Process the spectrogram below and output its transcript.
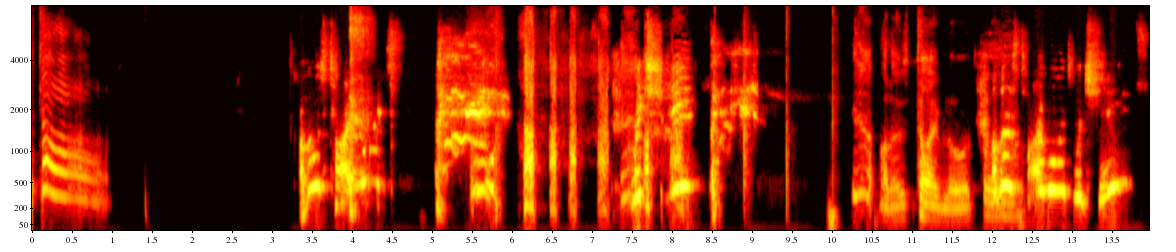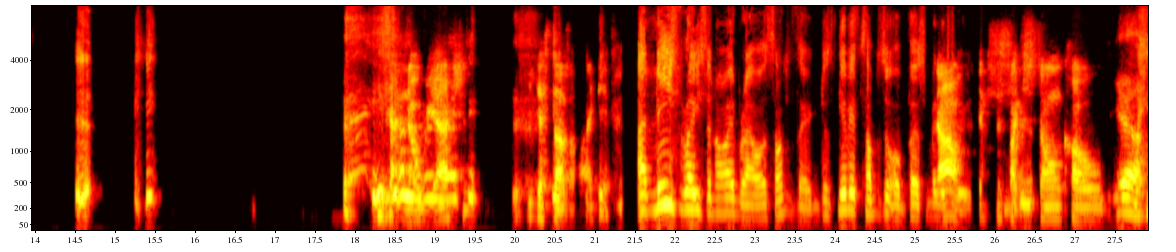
guitar. Are those time lords? Which shades? Are those Time Lords? Are those time lords with shades? He's got not no even reaction. He just doesn't like it. At least raise an eyebrow or something. Just give it some sort of personality. No, it's just like stone cold. Yeah.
